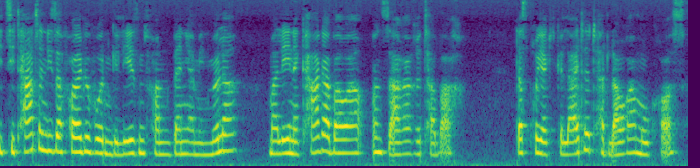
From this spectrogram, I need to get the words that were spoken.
Die Zitate in dieser Folge wurden gelesen von Benjamin Müller, Marlene Kagerbauer und Sarah Ritterbach. Das Projekt geleitet hat Laura Mokros.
